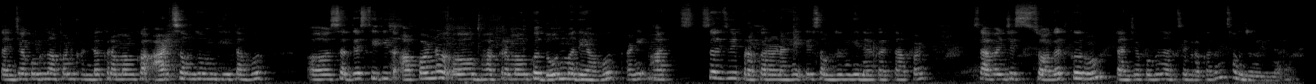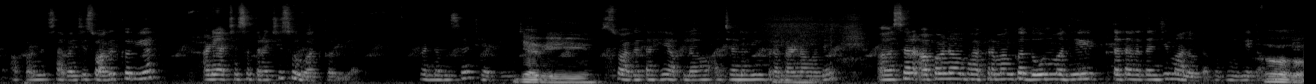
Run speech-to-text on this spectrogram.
त्यांच्याकडून आपण खंड क्रमांक आठ समजून घेत आहोत. सद्यस्थितीत आपण भाग क्रमांक दोनमध्ये आहोत आणि आजचं जे प्रकरण आहे ते समजून घेण्याकरता आपण साहेबांचे स्वागत करून त्यांच्याकडून आजचे प्रकरण समजून घेणार आहोत. आपण साहेबांचे स्वागत करूयात आणि आजच्या सत्राची सुरुवात करूयात. वंदनी सर जय भीम. जय भीम. स्वागत आहे आपलं आजच्या नवीन प्रकरणामध्ये. सर आपण भाग क्रमांक दोन मध्ये तथागतांची मानवता बघून घेत आहोत. हो हो.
